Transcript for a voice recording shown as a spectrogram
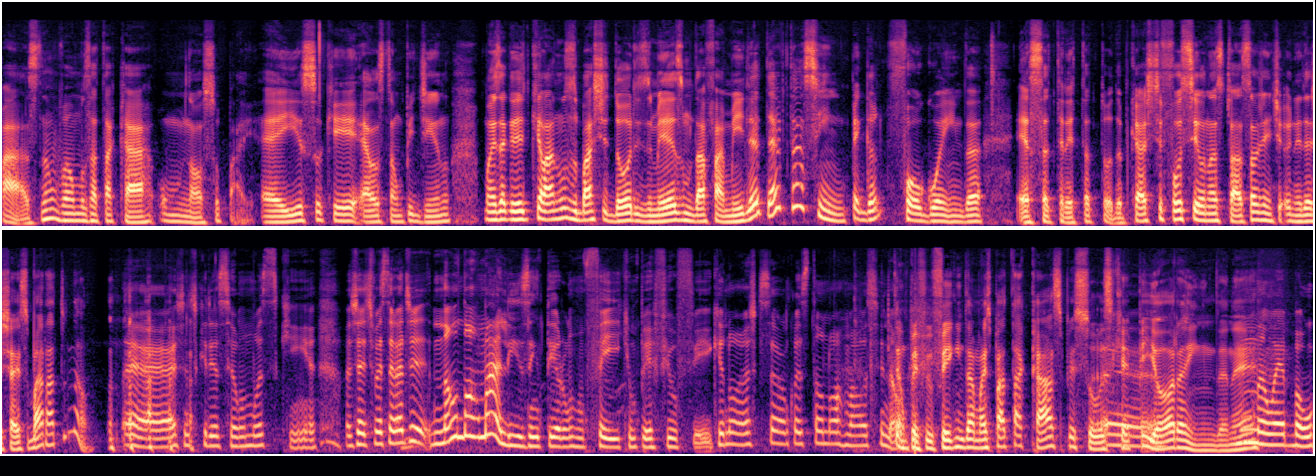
paz. Não vamos atacar o nosso pai. É isso que elas estão pedindo. Mas acredito que lá nos bastidores mesmo da família deve estar assim, pegando fogo ainda essa treta toda. Porque eu acho que se fosse eu na situação, gente, eu não ia deixar isso barato, não. É, a gente queria ser uma mosquinha. Gente, mas negócio de não normalizem ter um fake, um perfil fake. Eu não acho que isso é uma coisa tão normal assim, não. Tem um perfil fake ainda mais pra atacar as pessoas, que é pior ainda, né? Não é bom.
